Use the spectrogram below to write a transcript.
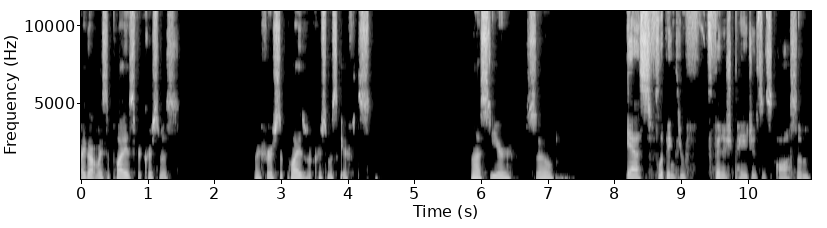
I got my supplies for Christmas. My first supplies were Christmas gifts last year. So yes, flipping through finished pages is awesome.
